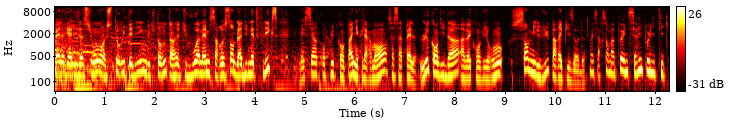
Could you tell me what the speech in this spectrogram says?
Belle réalisation, storytelling, tu t'en doutes, hein, tu le vois même, ça ressemble à du Netflix, mais c'est un contenu de campagne clairement. Ça s'appelle Le Candidat avec environ 100 000 vues par épisode. Oui, ça ressemble un peu à une série politique.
